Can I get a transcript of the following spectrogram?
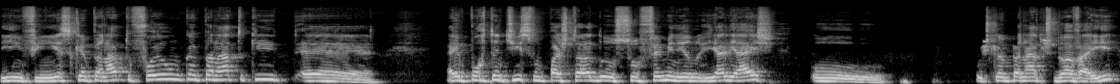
E, enfim, esse campeonato foi um campeonato que é, é importantíssimo para a história do surf feminino. E, aliás, o, os campeonatos do Havaí,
